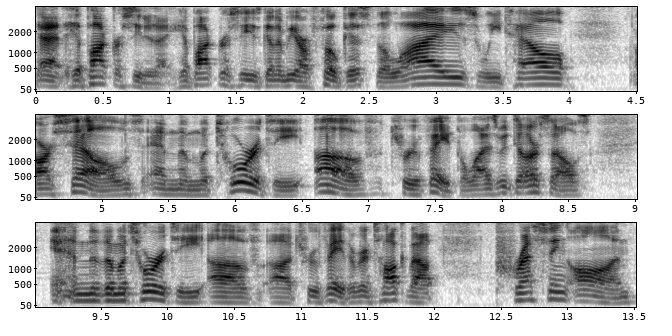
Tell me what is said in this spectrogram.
at hypocrisy today. Hypocrisy is going to be our focus, the lies we tell ourselves and the maturity of true faith, the lies we tell ourselves and the maturity of uh, true faith. We're going to talk about pressing on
